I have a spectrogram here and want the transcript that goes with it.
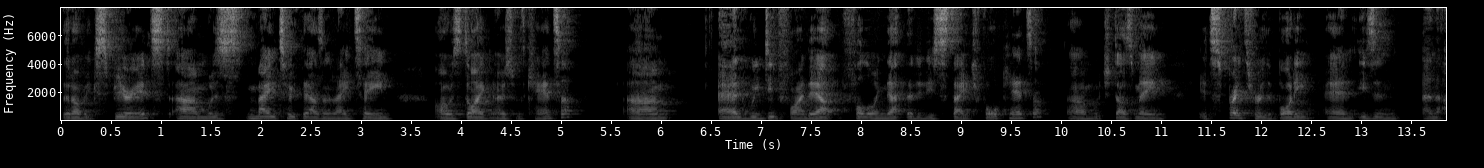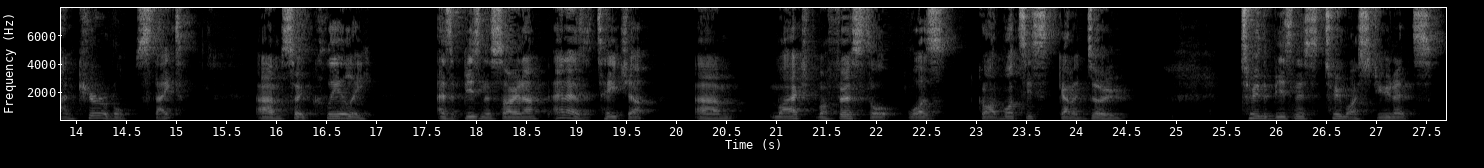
that I've experienced um, was May 2018. I was diagnosed with cancer, um, and we did find out following that that it is stage four cancer, um, which does mean it's spread through the body and is in an uncurable state. Um, so clearly, as a business owner and as a teacher, um, my my first thought was, God, what's this going to do to the business, to my students.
